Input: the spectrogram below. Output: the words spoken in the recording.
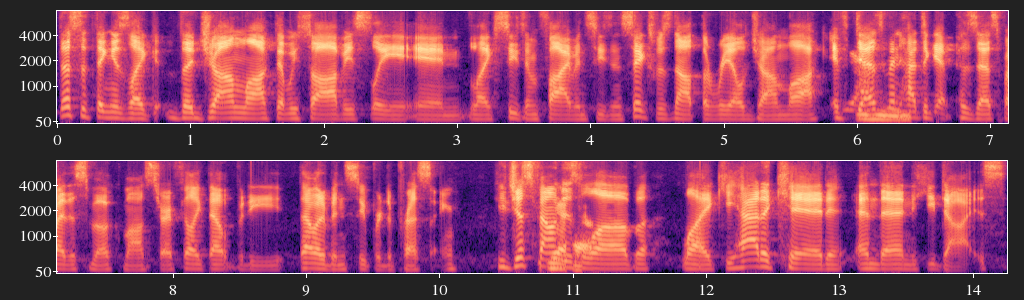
that's the thing is like the John Locke that we saw obviously in like season five and season six was not the real John Locke. If Yeah. Desmond Mhm. had to get possessed by the smoke monster, I feel like that would be that would have been super depressing. He just found his love, like he had a kid, and then he dies.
